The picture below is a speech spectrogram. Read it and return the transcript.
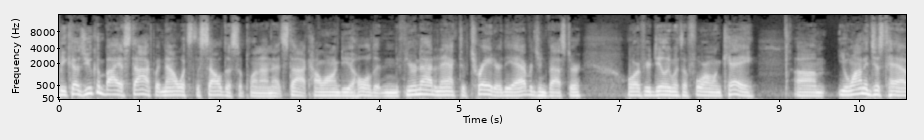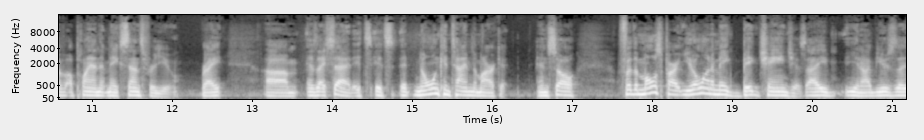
because you can buy a stock, but now what's the sell discipline on that stock? How long do you hold it? And if you're not an active trader, the average investor, or if you're dealing with a 401k, um, you want to just have a plan that makes sense for you, right? Um, as I said, it's it's it, no one can time the market, and so for the most part, you don't want to make big changes. I you know I've used the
